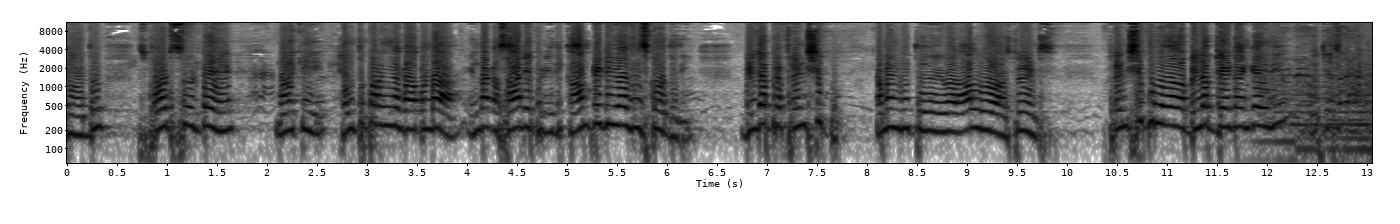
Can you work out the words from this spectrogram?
చేయొద్దు. స్పోర్ట్స్ ఉంటే మనకి హెల్త్ పరంగా కాకుండా ఇందాక సార్ చెప్పింది ఇది కాంపిటేటివ్గా తీసుకోవద్దు ఇది. Build up friendship coming with your all students. ఫ్రెండ్షిప్ బిల్డప్ చేయడానికే ఇది యూజ్ చేసుకోవాలి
